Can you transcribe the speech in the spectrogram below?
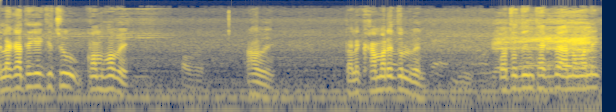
এলাকা থেকে কিছু কম হবে। হবে। তাহলে খামারে তুলবেন? কতদিন থাকবে আনুমানিক?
